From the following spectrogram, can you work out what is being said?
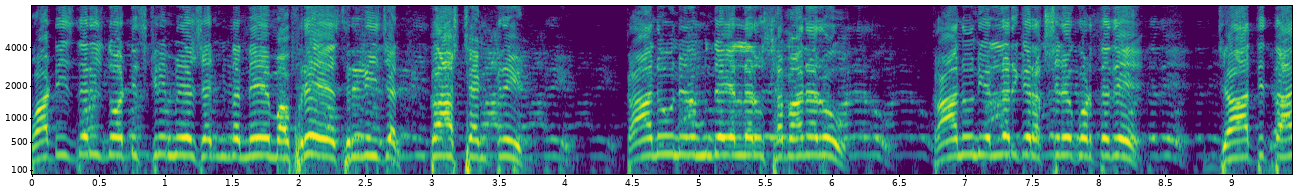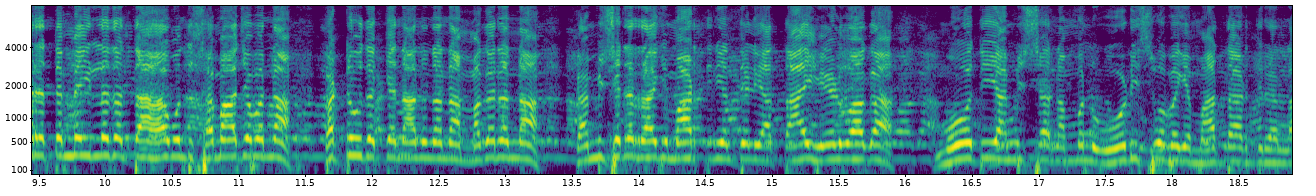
what is there is no discrimination in the name of race religion caste and creed ಕಾನೂನಿನ ಮುಂದೆ ಎಲ್ಲರೂ ಸಮಾನರು. ಕಾನೂನು ಎಲ್ಲರಿಗೆ ರಕ್ಷಣೆ ಕೊಡ್ತದೆ. ಜಾತಿ ತಾರತಮ್ಯ ಇಲ್ಲದಂತಹ ಒಂದು ಸಮಾಜವನ್ನ ಕಟ್ಟುವುದಕ್ಕೆ ನಾನು ನನ್ನ ಮಗನನ್ನ ಕಮಿಷನರ್ ಆಗಿ ಮಾಡ್ತೀನಿ ಅಂತೇಳಿ ಆ ತಾಯಿ ಹೇಳುವಾಗ, ಮೋದಿ, ಅಮಿತ್ ಶಾ ನಮ್ಮನ್ನು ಓಡಿಸುವ ಬಗ್ಗೆ ಮಾತಾಡ್ತಿರಲ್ಲ.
